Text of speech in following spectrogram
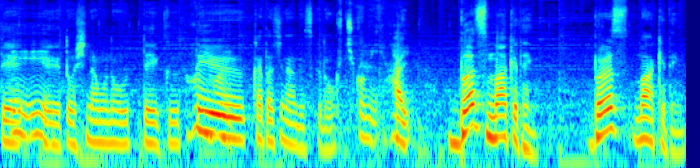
で、えー、えーと品物を売っていくっていう形なんですけど、はいはい、口コミ、はい、バズマーケティングバズマーケティング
